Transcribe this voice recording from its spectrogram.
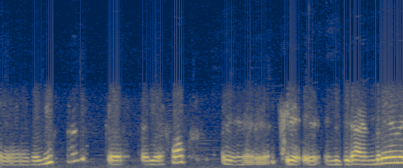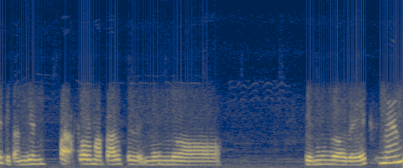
eh, The Gifted, que es serie de Fox, eh, que eh, emitirá en breve, que también forma parte del mundo del mundo de X-Men.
